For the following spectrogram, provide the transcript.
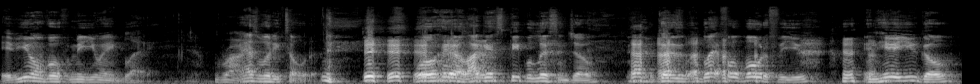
"If you don't vote for me, you ain't black." Right. That's what he told us. well, hell, I guess people listen, Joe, because black folk voted for you, and here you go,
